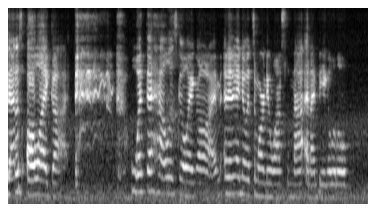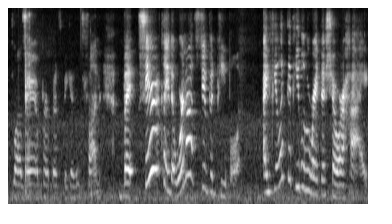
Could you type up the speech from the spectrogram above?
That is all I got. what the hell is going on? And then I know it's more nuanced than that, and I'm being a little blasé on purpose because it's fun. But seriously, though, we're not stupid people. I feel like the people who write this show are high.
